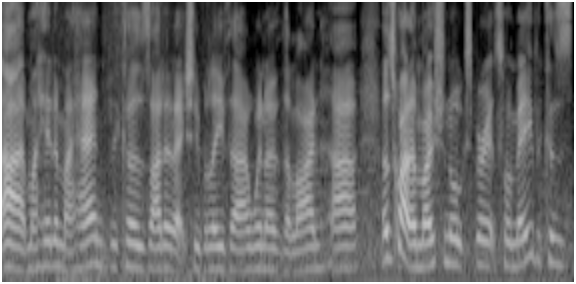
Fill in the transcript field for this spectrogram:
uh, my head in my hand because I didn't actually believe that I went over the line. Uh, it was quite an emotional experience for me because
